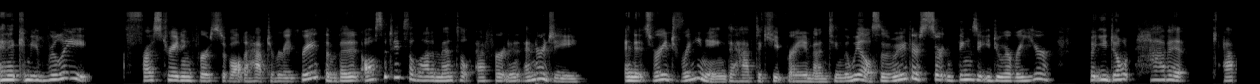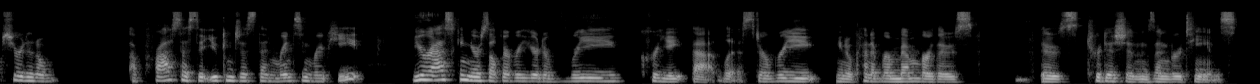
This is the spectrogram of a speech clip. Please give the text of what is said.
And it can be really frustrating, first of all, to have to recreate them, but it also takes a lot of mental effort and energy. And it's very draining to have to keep reinventing the wheel. So maybe there's certain things that you do every year, but you don't have it captured in a, a process that you can just then rinse and repeat. You're asking yourself every year to recreate that list or re, you know, kind of remember those those traditions and routines.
